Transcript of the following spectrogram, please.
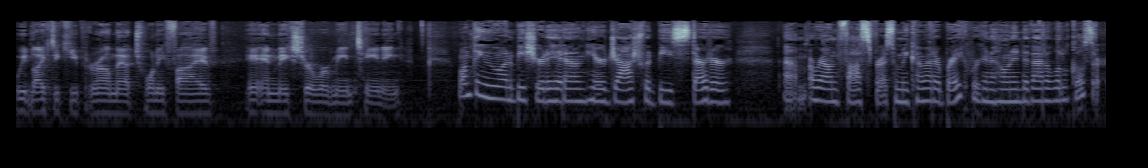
we'd like to keep it around that 25 and make sure we're maintaining. One thing we want to be sure to hit on here josh would be starter um, around phosphorus. When we come out of break we're going to hone into that a little closer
